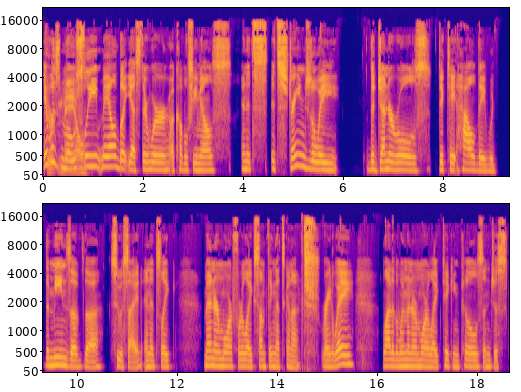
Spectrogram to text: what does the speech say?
It They're was male. mostly male, but yes, there were a couple females. And it's it's strange the way the gender roles dictate how they would the means of the suicide. And it's like men are more for like something that's gonna right away. A lot of the women are more like taking pills and just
